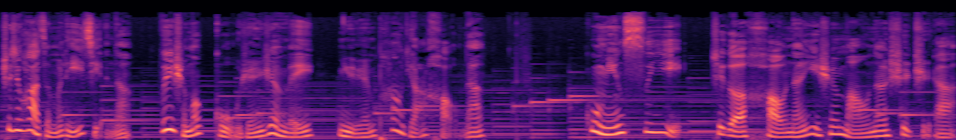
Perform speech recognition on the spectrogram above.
这句话怎么理解呢？为什么古人认为女人胖点儿好呢？顾名思义，这个好男一身毛呢，是指啊，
